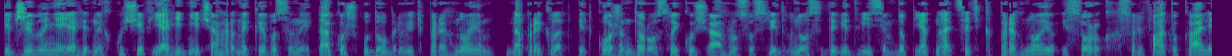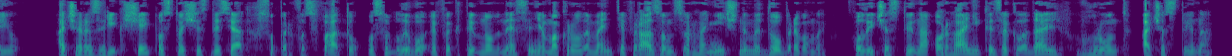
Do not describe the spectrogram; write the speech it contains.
Підживлення ягідних кущів ягідні чагарники восени також удобрюють перегноєм. Наприклад, під кожен дорослий кущ агрусу слід вносити від 8 до 15 к перегною і 40 сульфату калію, а через рік ще й по 160 суперфосфату, особливо ефективно внесення макроелементів разом з органічними добривами, коли частина органіки закладають в ґрунт, а частина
